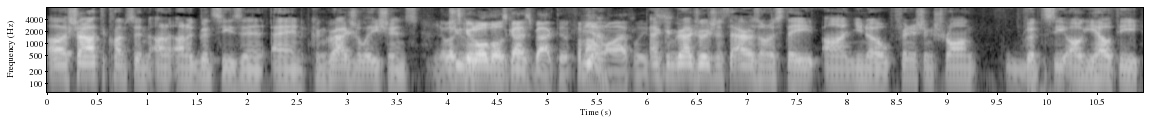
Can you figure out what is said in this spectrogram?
Uh, shout out to Clemson on, on a good season and congratulations. Yeah, let's to- get all those guys back. They're phenomenal yeah. athletes. And congratulations to Arizona State on, you know, finishing strong. Good to see Augie healthy.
